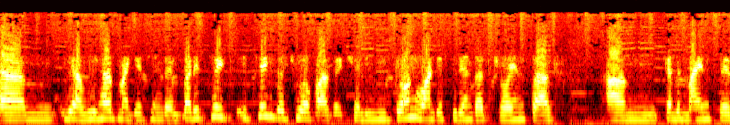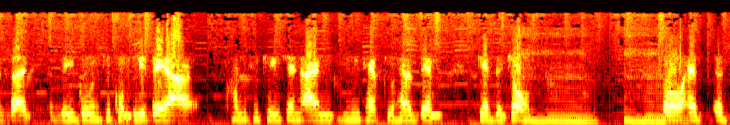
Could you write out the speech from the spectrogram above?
Um, yeah, we help marketing them. But it takes it takes the two of us actually. We don't want a student that joins us um, get the mindset that they're going to complete their qualification and we have to help them get the job. Mm-hmm. Mm-hmm. So it's, it's,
